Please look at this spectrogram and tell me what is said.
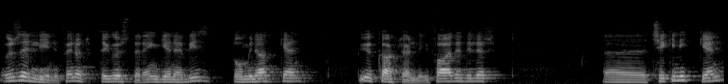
Özelliğini fenotipte gösteren gene biz dominant gen büyük harflerle ifade edilir. Ee, çekinik gen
